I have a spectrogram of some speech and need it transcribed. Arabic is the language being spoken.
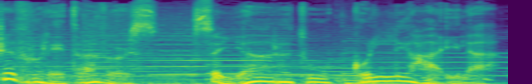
شيفروليه ترافرس سيارة كل عائلة.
